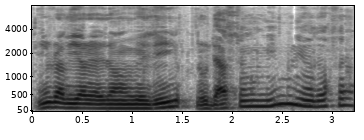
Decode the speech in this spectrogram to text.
این رویه رو ادامه بدی. رو دستمون میمونی یا دختر؟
